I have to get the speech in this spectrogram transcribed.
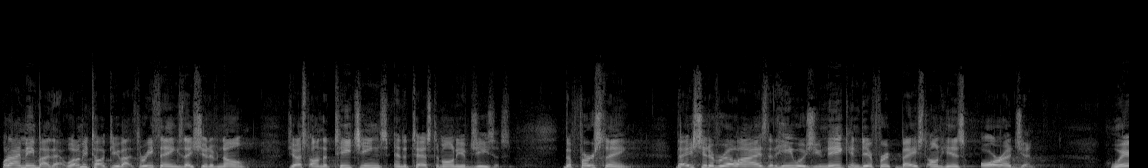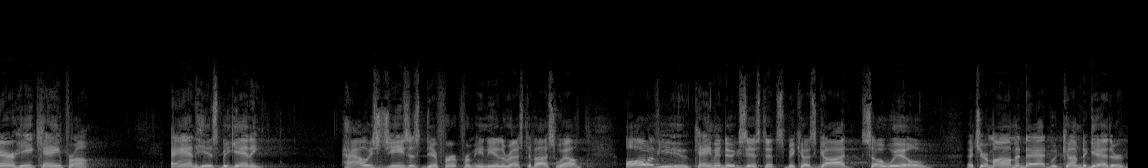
What do I mean by that? Well, let me talk to you about three things they should have known just on the teachings and the testimony of Jesus. The first thing, they should have realized that he was unique and different based on his origin where he came from and his beginning. How is Jesus different from any of the rest of us? Well, all of you came into existence because God so willed that your mom and dad would come together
